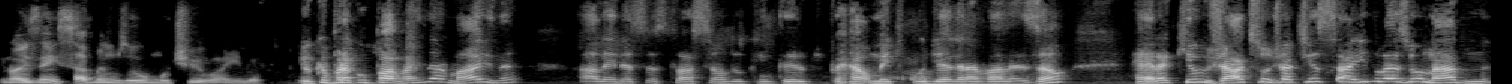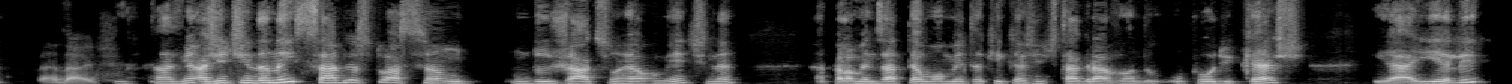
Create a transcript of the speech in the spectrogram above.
e nós nem sabemos o motivo ainda. E o que preocupava ainda mais, né? Além dessa situação do Quinteiro que realmente podia agravar a lesão, era que o Jackson já tinha saído lesionado, né? Verdade. A gente ainda nem sabe a situação do Jackson realmente, né? Pelo menos até o momento aqui que a gente está gravando o podcast. E aí ele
